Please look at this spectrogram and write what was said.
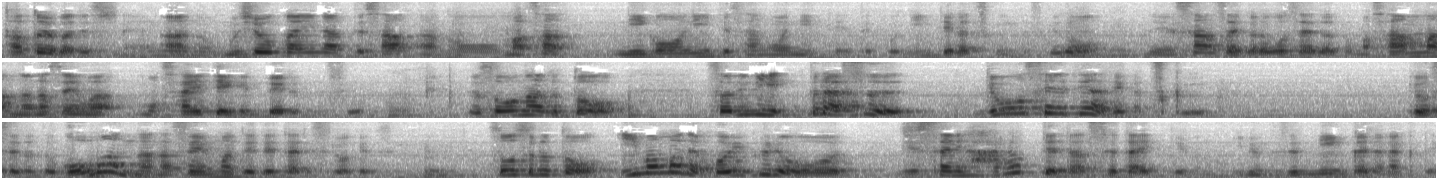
と例えばですねあの無償化になってさあの、まあ、さ2号認定3号認定ってこう認定がつくんですけど、うん。で3歳から5歳だとまあ3万7000はもう最低限出るんですよ、でそうなるとそれにプラス行政手当がつく行政だと5万7000円まで出たりするわけですよ。そうすると今まで保育料を実際に払ってた世帯っていうのもいるんですよ。認可じゃなくて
